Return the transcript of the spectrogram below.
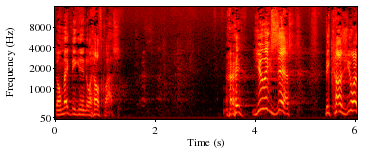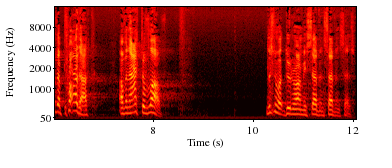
Don't make me get into a health class. All right? You exist because you are the product of an act of love. Listen to what Deuteronomy 7 7 says.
